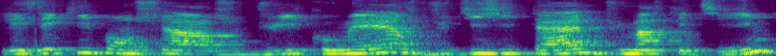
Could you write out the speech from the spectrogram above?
les équipes en charge du e-commerce, du digital, du marketing.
